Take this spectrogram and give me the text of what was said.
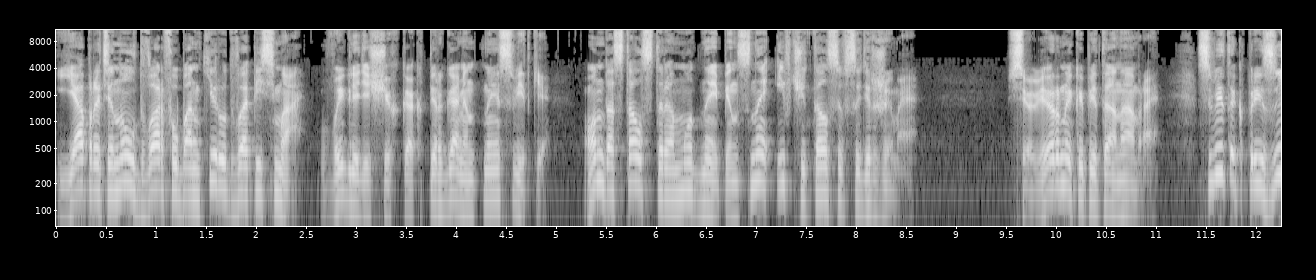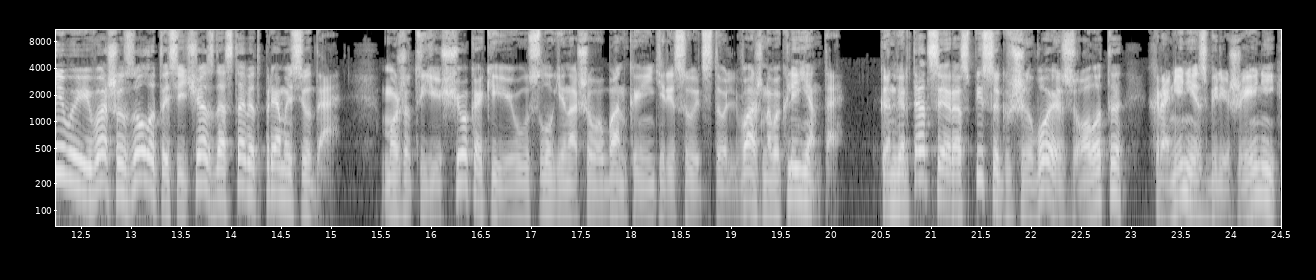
Я протянул дварфу-банкиру два письма, выглядящих как пергаментные свитки. Он достал старомодное пенсне и вчитался в содержимое. «Все верно, капитан Амра. Свиток призыва и ваше золото сейчас доставят прямо сюда. Может, еще какие услуги нашего банка интересуют столь важного клиента? Конвертация расписок в живое золото, хранение сбережений,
